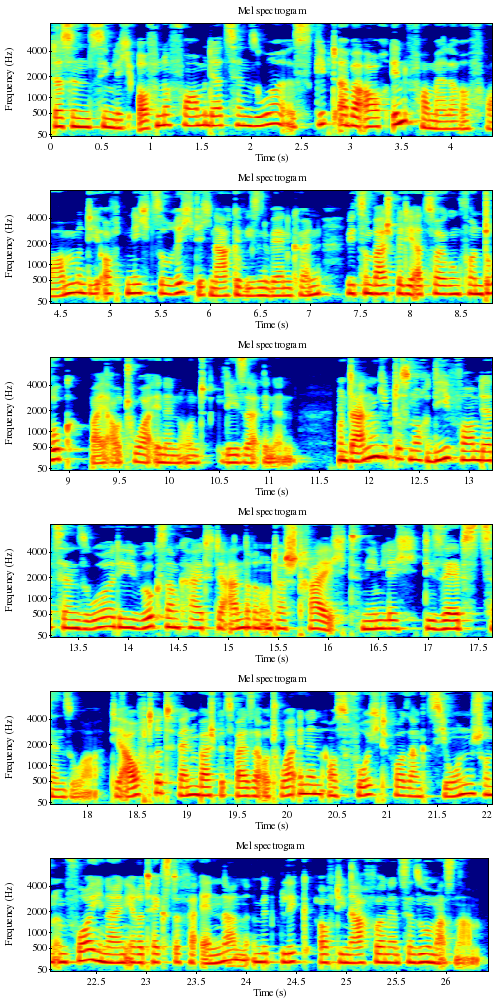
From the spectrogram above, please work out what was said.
Das sind ziemlich offene Formen der Zensur. Es gibt aber auch informellere Formen, die oft nicht so richtig nachgewiesen werden können, wie zum Beispiel die Erzeugung von Druck bei Autorinnen und Leserinnen. Und dann gibt es noch die Form der Zensur, die die Wirksamkeit der anderen unterstreicht, nämlich die Selbstzensur, die auftritt, wenn beispielsweise Autorinnen aus Furcht vor Sanktionen schon im Vorhinein ihre Texte verändern mit Blick auf die nachfolgenden Zensurmaßnahmen.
